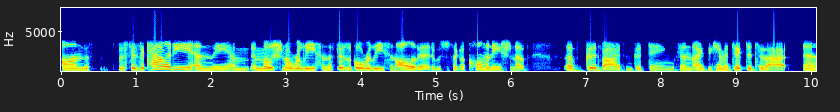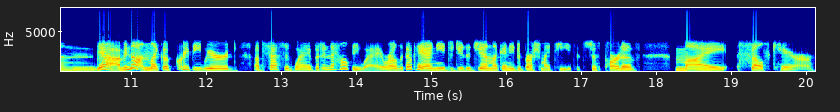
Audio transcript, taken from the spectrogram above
on the the physicality and the um, emotional release and the physical release and all of it. It was just like a culmination of of good vibes and good things and I became addicted to that. And yeah, I mean not in like a creepy weird obsessive way, but in a healthy way where I was like, okay, I need to do the gym like I need to brush my teeth. It's just part of my self-care.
